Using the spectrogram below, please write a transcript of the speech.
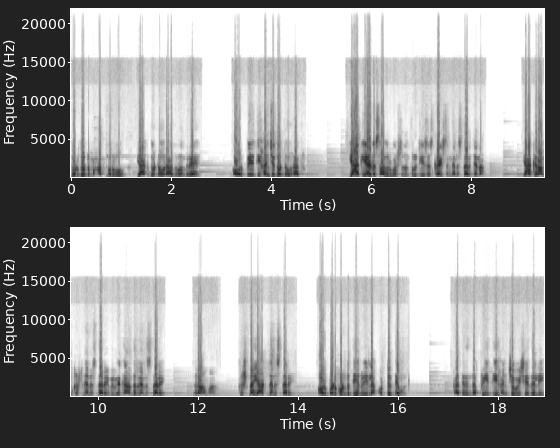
ದೊಡ್ಡ ದೊಡ್ಡ ಮಹಾತ್ಮರು ಯಾಕೆ ದೊಡ್ಡವರಾದ್ರು ಅಂದ್ರೆ, ಅವ್ರ ಪ್ರೀತಿ ಹಂಚಿ ದೊಡ್ಡವರಾದ್ರು. ಯಾಕೆ ಎರಡು ಸಾವಿರ ವರ್ಷದಂತರೂ ಜೀಸಸ್ ಕ್ರೈಸ್ಟ್ ನೆನೆಸ್ತಾರೆ ಜನ? ಯಾಕೆ ರಾಮಕೃಷ್ಣ ನೆನೆಸ್ತಾರೆ, ವಿವೇಕಾನಂದರು ನೆನೆಸ್ತಾರೆ? ರಾಮ, ಕೃಷ್ಣ ಯಾಕೆ ನೆನೆಸ್ತಾರೆ? ಅವ್ರು ಪಡ್ಕೊಂಡದ್ದೇನೂ ಇಲ್ಲ, ಕೊಟ್ಟದ್ದೇ ಉಂಟು. ಆದ್ದರಿಂದ ಪ್ರೀತಿ ಹಂಚುವ ವಿಷಯದಲ್ಲಿ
